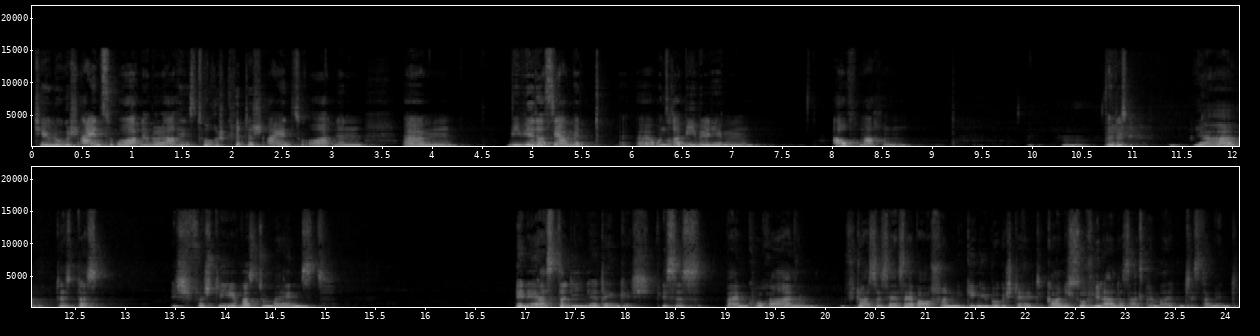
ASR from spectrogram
theologisch einzuordnen oder auch historisch kritisch einzuordnen, ähm, wie wir das ja mit äh, unserer Bibel eben auch machen. Hm. Würdest ja, das, das, ich verstehe, was du meinst. In erster Linie, denke ich, ist es beim Koran, du hast es ja selber auch schon gegenübergestellt, gar nicht so viel anders als beim Alten Testament.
